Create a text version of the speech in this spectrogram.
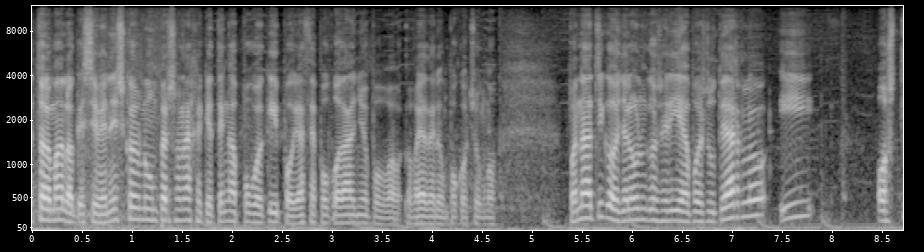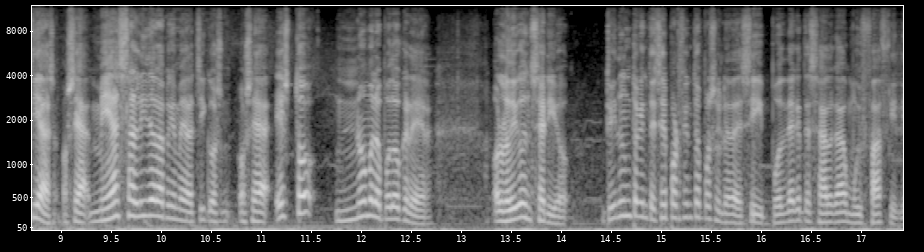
Esto es lo malo, que si venís con un personaje que tenga poco equipo y hace poco daño, pues lo vaya a tener un poco chungo. Pues nada, chicos, ya lo único sería pues lootearlo y... Hostias, o sea, me ha salido la primera, chicos. O sea, esto no me lo puedo creer. Os lo digo en serio tiene un 36% de posibilidades, sí, puede que te salga muy fácil.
